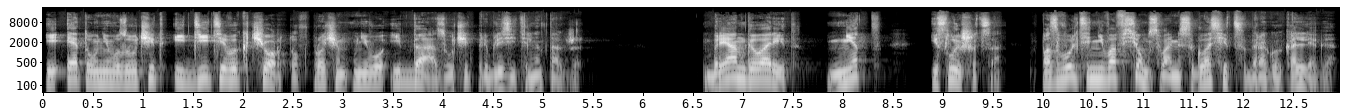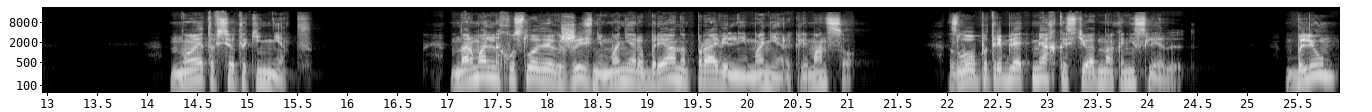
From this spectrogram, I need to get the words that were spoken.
и это у него звучит «идите вы к черту». Впрочем, у него и «да» звучит приблизительно так же. Бриан говорит «нет» и слышится Позвольте не во всем с вами согласиться, дорогой коллега. Но это все-таки нет. В нормальных условиях жизни манера Бриана правильнее манеры Клемансо. Злоупотреблять мягкостью, однако, не следует. Блюм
